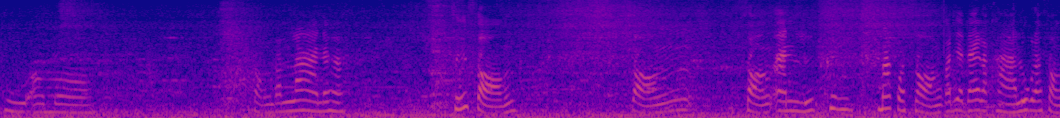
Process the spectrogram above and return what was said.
buy two or more สองดอลลาร์นะคะ ซื้อสองสองสองอันหรือขึ้นมากกว่าสองก็จะได้ราคาลูกละสอง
